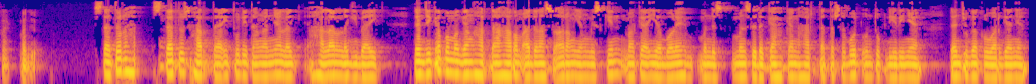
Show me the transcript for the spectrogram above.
Baik, lanjut. Status status harta itu di tangannya lagi, halal lagi baik. Dan jika pemegang harta haram adalah seorang yang miskin, maka ia boleh mensedekahkan harta tersebut untuk dirinya dan juga keluarganya.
